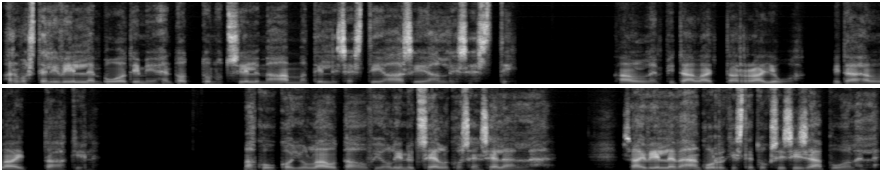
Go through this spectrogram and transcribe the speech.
Arvosteli Villen puotimiehen tottunut silmä ammatillisesti ja asiallisesti. Kallen pitää laittaa rajua, mitä hän laittaakin – Makukojun lautaovi oli nyt selkosen selällään. Sai Ville vähän kurkistetuksi sisäpuolelle,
